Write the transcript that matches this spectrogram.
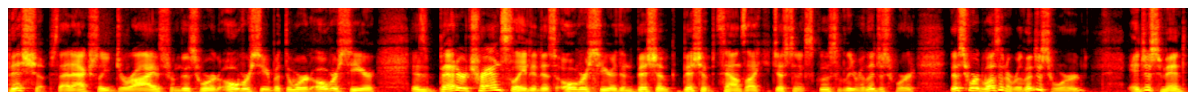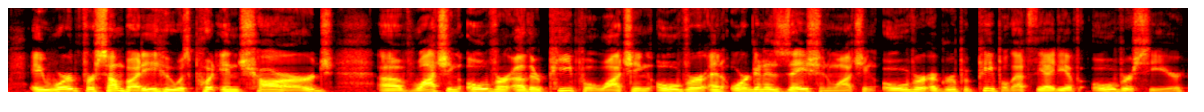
bishops. That actually derives from this word overseer, but the word overseer is better translated as overseer than bishop. Bishop sounds like just an exclusively religious word. This word wasn't a religious word, it just meant a word for somebody who was put in charge of watching over other people, watching over an organization, watching over a group of people. That's the idea of overseer.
